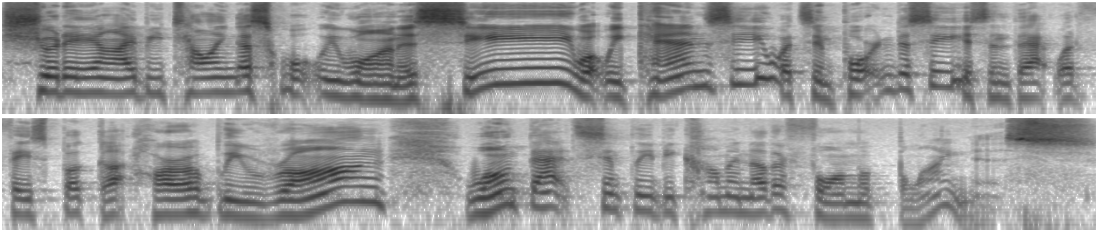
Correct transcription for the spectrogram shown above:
Should AI be telling us what we want to see, what we can see, what's important to see? Isn't that what Facebook got horribly wrong? Won't that simply become another form of blindness?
